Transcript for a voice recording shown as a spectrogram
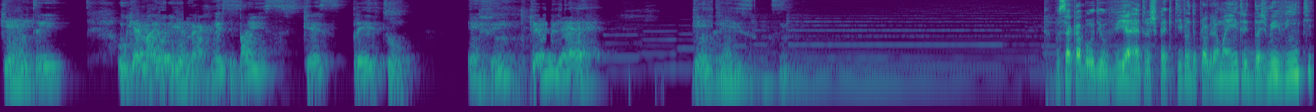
Que entre o que é maioria, né, nesse país, que é preto, enfim, que é mulher, que entre isso, assim. Você acabou de ouvir a retrospectiva do programa Entre 2020,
